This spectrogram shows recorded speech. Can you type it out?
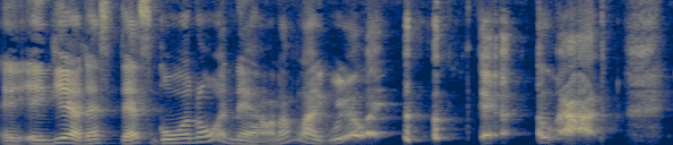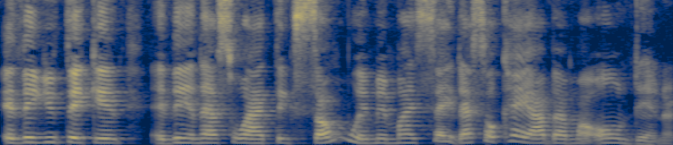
and, and yeah, that's that's going on now, and I'm like, really? a lot. And then you're thinking, and then that's why I think some women might say, that's okay, I'll buy my own dinner.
